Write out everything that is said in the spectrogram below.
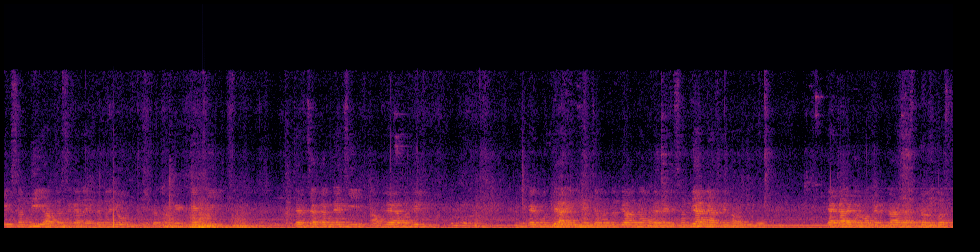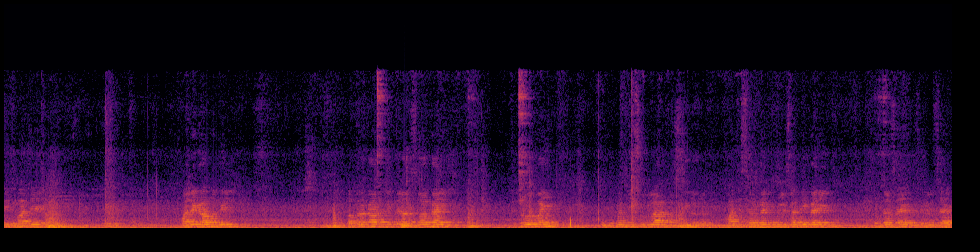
एक संधी आपल्या सगळ्यांना एकत्र येऊन एकत्र भेटण्याची चर्चा करण्याची आपल्यामधील जे काही मुद्दे आहेत त्यांच्याबद्दल देवाणघेवाण करण्याची संधी आम्ही आज घेत आहोत. त्या कार्यक्रमाकरिता उपस्थित माझे मालेगावमधील पत्रकार मित्र सहकारी गौरबाई हेमंतजी शुक्ला माझे सहकारी पोलीस अधिकारी सुंदर साहेब सलीम साहेब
